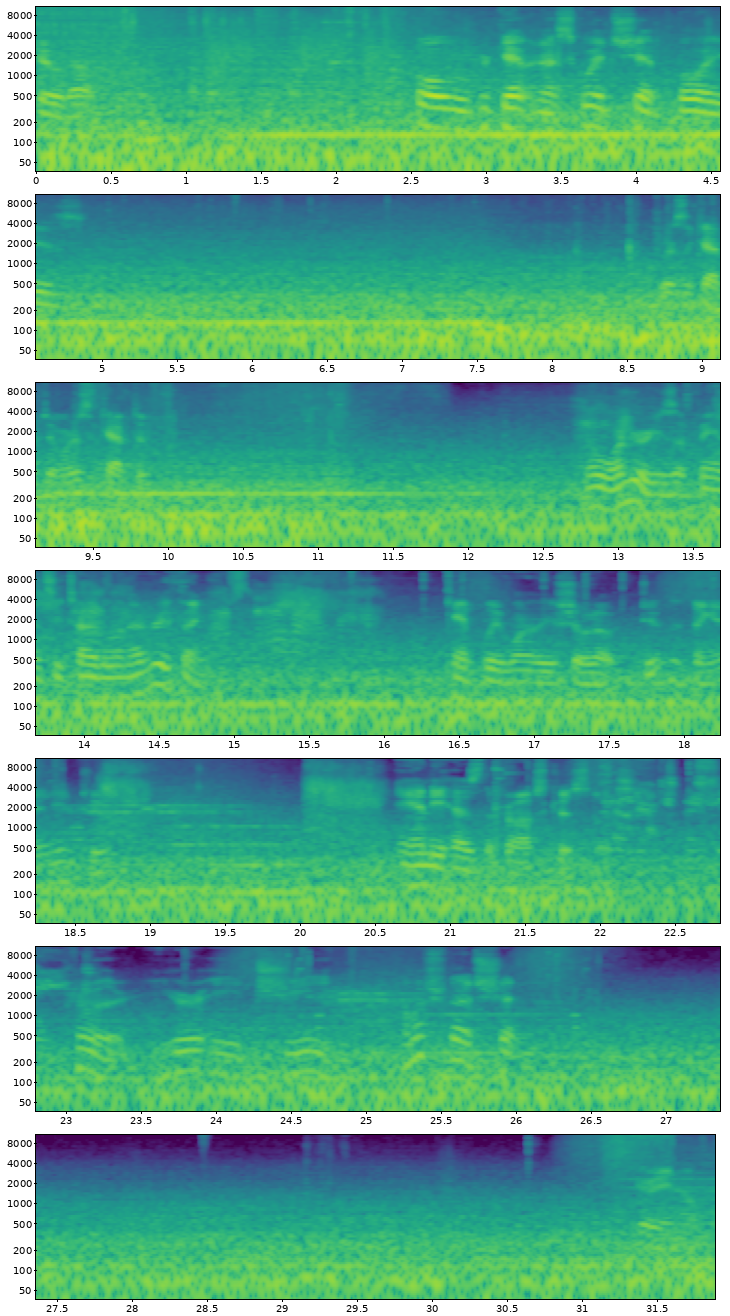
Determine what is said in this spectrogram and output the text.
showed up. Oh, we're getting a squid ship, boys. Where's the captain? Where's the captain? No wonder he's a fancy title and everything. Can't believe one of these showed up. Do the thing I need to. Andy has the frost crystals. Brother, you're a G. How much for that shit? Already know.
